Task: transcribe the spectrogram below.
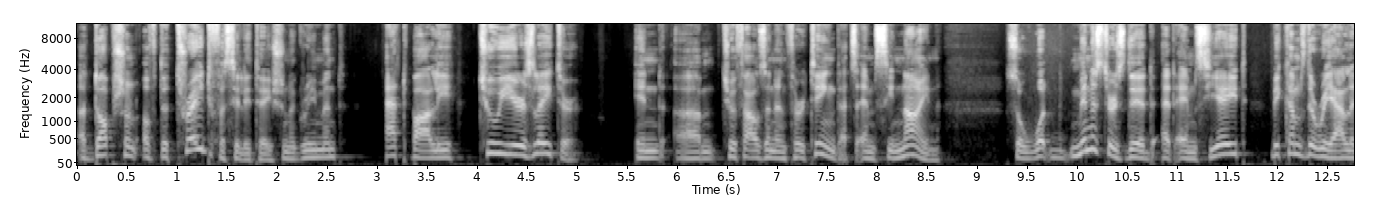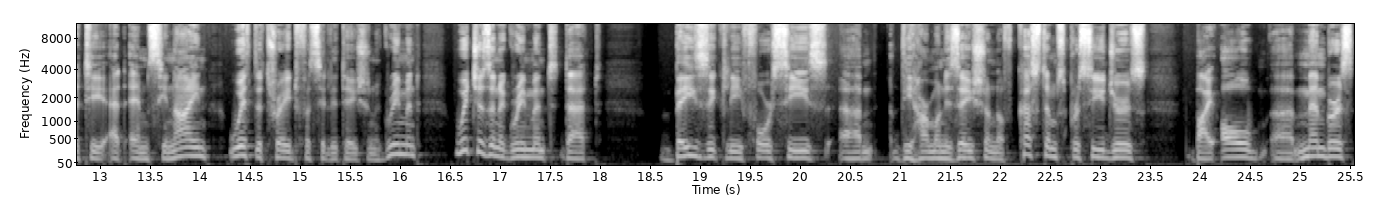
adoption of the trade facilitation agreement at Bali two years later in um, 2013. That's MC9. So, what ministers did at MC8 becomes the reality at MC9 with the trade facilitation agreement, which is an agreement that basically foresees um, the harmonization of customs procedures by all uh, members.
